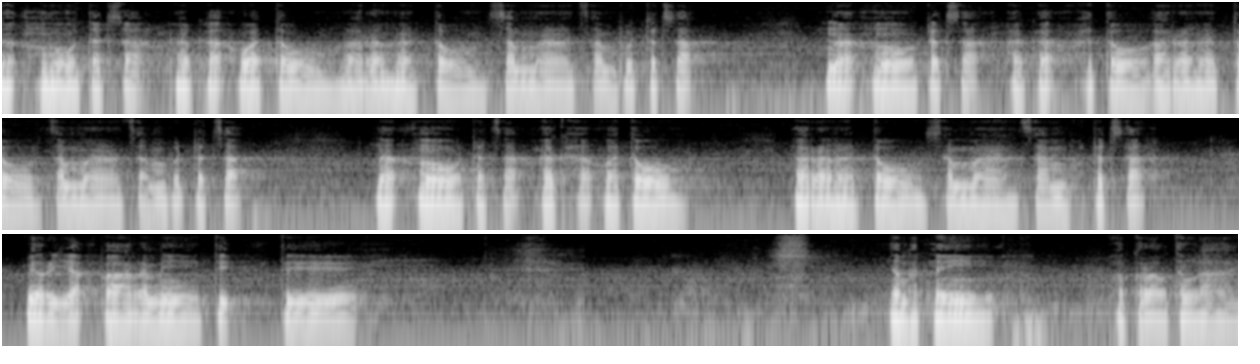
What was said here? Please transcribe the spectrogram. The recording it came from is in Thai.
นะโมตัสสะภะคะวะโตอะระหะโต สัมมาสัมพุทธัสสะนะโมตัสสะภะคะวะโตอะระหะโต สัมมาสัมพุทธัสสะนะโมตัสสะภะคะวะโตอะระหะโต สัมมาสัมพุทธัสสะวิริยะปารมีติติ นบัดนี้พวกเราทั้งหลาย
